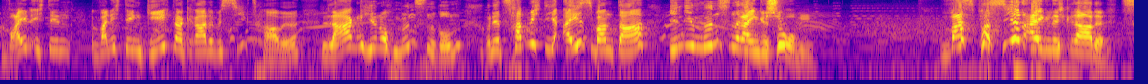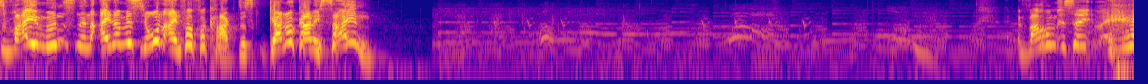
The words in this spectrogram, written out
Weil ich den, weil ich den Gegner gerade besiegt habe, lagen hier noch Münzen rum und jetzt hat mich die Eiswand da in die Münzen reingeschoben. Was passiert eigentlich gerade? Zwei Münzen in einer Mission einfach verkackt. Das kann doch gar nicht sein. Warum ist er... Hä?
